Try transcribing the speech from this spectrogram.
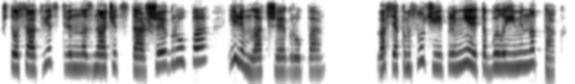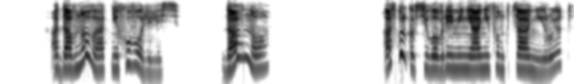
что соответственно значит старшая группа или младшая группа. Во всяком случае, при мне это было именно так. А давно вы от них уволились? Давно. А сколько всего времени они функционируют?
